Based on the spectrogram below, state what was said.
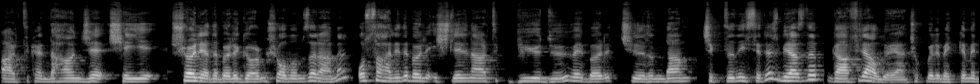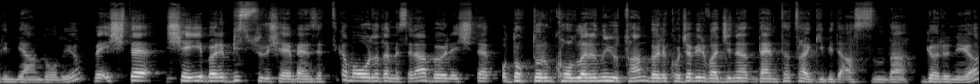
artık hani daha önce şeyi şöyle ya da böyle görmüş olmamıza rağmen o sahnede böyle işlerin artık büyüdüğü ve böyle çığırından çıktığını hissediyoruz. Biraz da gafil alıyor yani çok böyle beklemediğim bir anda oluyor. Ve işte şeyi böyle bir sürü şeye benzettik ama orada da mesela böyle işte o doktorun kollarını yutan böyle koca bir vagina dentata gibi de aslında görünüyor.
